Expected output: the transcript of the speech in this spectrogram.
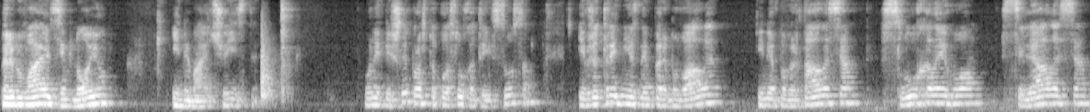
перебувають зі мною і не мають що їсти. Вони пішли просто послухати Ісуса, і вже три дні з ним перебували і не поверталися, слухали Його, зцілялися.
